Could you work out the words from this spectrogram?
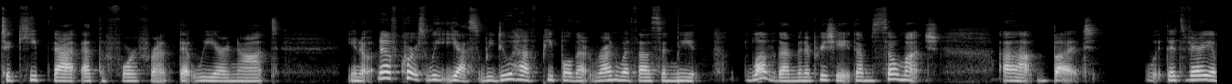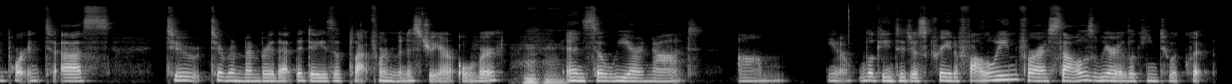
to keep that at the forefront that we are not you know now of course we yes we do have people that run with us and we love them and appreciate them so much uh, but it's very important to us to to remember that the days of platform ministry are over. And so we are not um, you know looking to just create a following for ourselves. We are looking to equip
